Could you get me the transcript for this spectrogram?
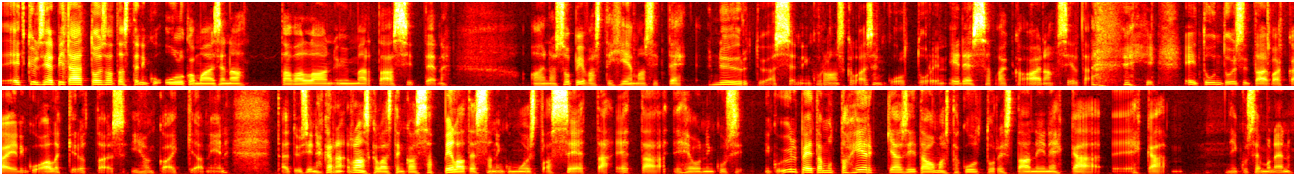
et kyllä siellä pitää toisaalta sitten niin kuin ulkomaisena tavallaan ymmärtää sitten aina sopivasti hieman sitten nöyrtyä sen niin kuin ranskalaisen kulttuurin edessä, vaikka aina siltä ei, ei tuntuisi tai vaikka ei niin kuin allekirjoittaisi ihan kaikkia, niin täytyy siinä ehkä ranskalaisten kanssa pelatessa niin kuin muistaa se, että, että he on niin kuin, niin kuin ylpeitä, mutta herkkiä siitä omasta kulttuuristaan, niin ehkä, ehkä niin kuin semmoinen,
